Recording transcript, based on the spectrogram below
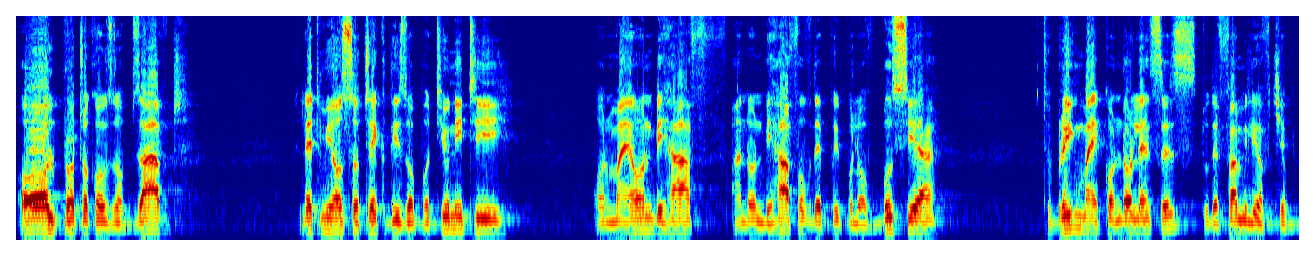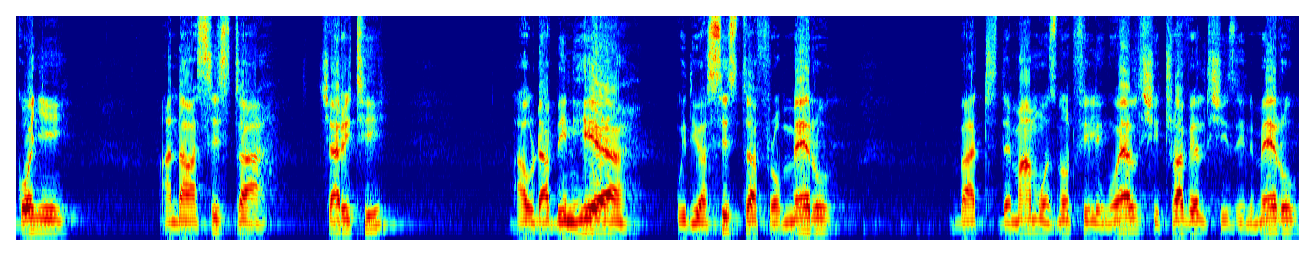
all protocols observed. Let me also take this opportunity on my own behalf and on behalf of the people of Busia to bring my condolences to the family of Chepkonyi and our sister Charity. I would have been here with your sister from Meru, but the mom was not feeling well. She traveled, she's in Meru,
